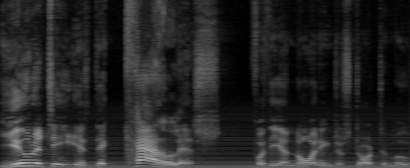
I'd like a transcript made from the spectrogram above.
Unity is the catalyst for the anointing to start to move.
